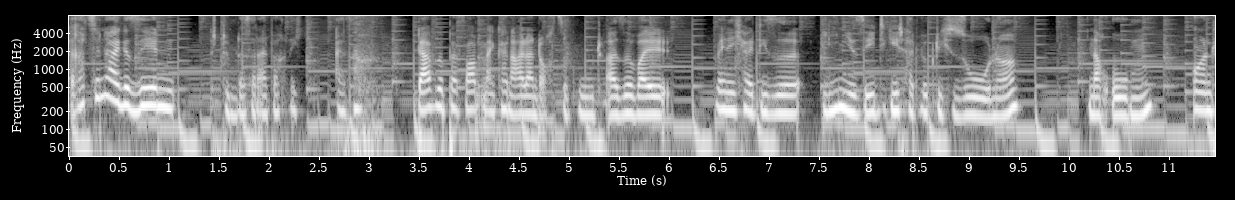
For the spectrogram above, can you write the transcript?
rational gesehen stimmt das halt einfach nicht. Also dafür performt mein Kanal dann doch so gut. Also weil, wenn ich halt diese Linie sehe, die geht halt wirklich so, ne? Nach oben. Und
